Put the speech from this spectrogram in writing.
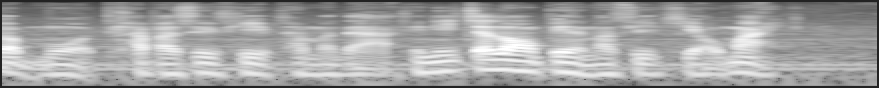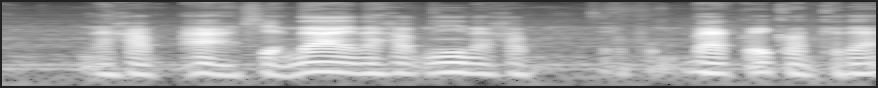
กับโหมด Capacitive ธรรมดา ทีนี้จะลองเปลี่ยนมาสีเขียวใหม่นะครับอ่าเขียนได้นะครับนี่นะครับ เดี๋ยวผมแบ็กไว้ก่อนก็ได้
